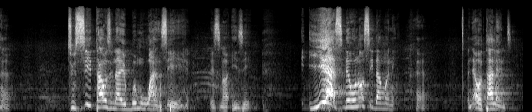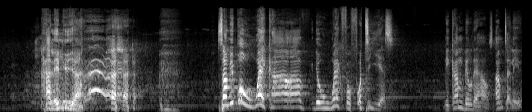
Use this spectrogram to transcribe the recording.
to see thousand a boom once, eh? It's not easy. Yes, they will not see that money. Your talent. Hallelujah. Some people work, uh, they work for 40 years. They can't build a house. I'm telling you.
